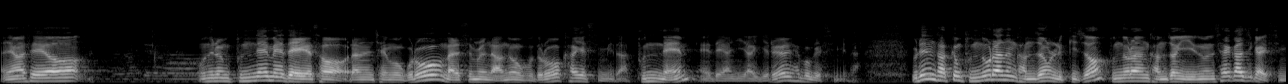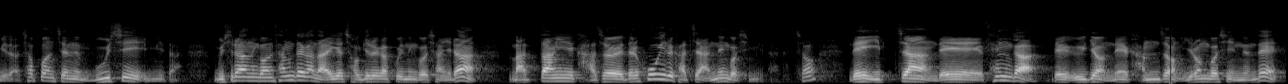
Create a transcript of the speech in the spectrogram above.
안녕하세요. 오늘은 분냄에 대해서라는 제목으로 말씀을 나누어 보도록 하겠습니다. 분냄에 대한 이야기를 해보겠습니다 우리는 가끔 분노라는 감정을 느끼죠. 분노라는 감정의 이유는 세 가지가 있습니다. 첫 번째는 무시입니다. 무시라는 건 상대가 나에게 적의를 갖고 있는 것이 아니라 마땅히 가져야 될 호의를 갖지 않는 것입니다. 그렇죠? 내 입장, 내 생각, 내 의견, 내 감정 이런 것이 있는데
